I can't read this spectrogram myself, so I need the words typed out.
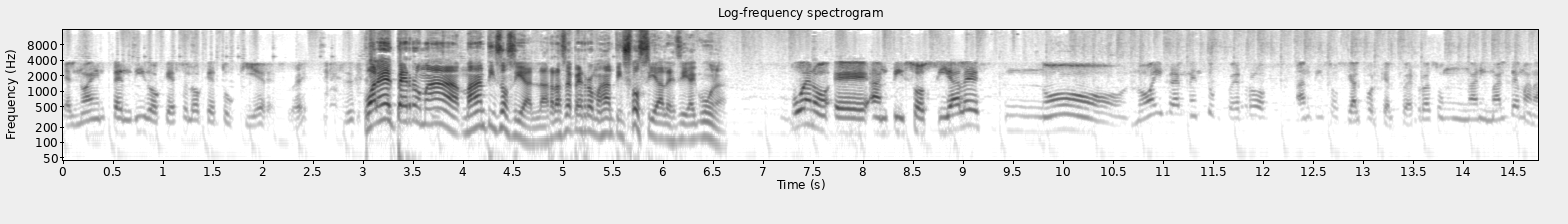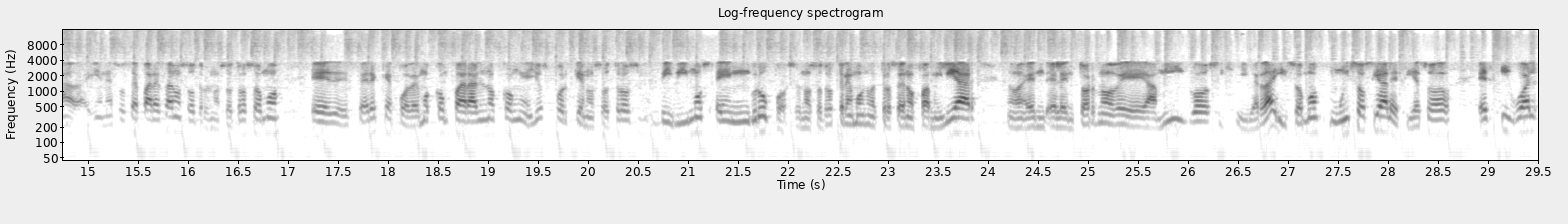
él no ha entendido qué es lo que tú quieres. ¿Cuál es el perro más, más antisocial? La raza de perros más antisociales, si alguna. Bueno, eh, antisociales no, no hay realmente un perro antisocial porque el perro es un animal de manada y en eso se parece a nosotros. Nosotros somos eh, seres que podemos compararnos con ellos porque nosotros vivimos en grupos. Nosotros tenemos nuestro seno familiar, ¿no? en el entorno de amigos y, y verdad y somos muy sociales y eso es igual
